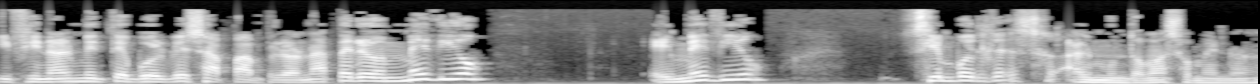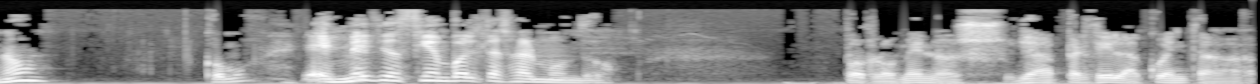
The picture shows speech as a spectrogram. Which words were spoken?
y finalmente vuelves a Pamplona. Pero en medio, en medio, 100 vueltas al mundo más o menos, ¿no? ¿Cómo? En medio 100 vueltas al mundo por lo menos, ya perdí la cuenta.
